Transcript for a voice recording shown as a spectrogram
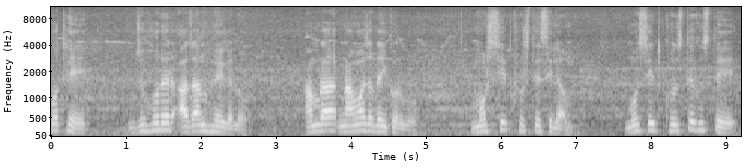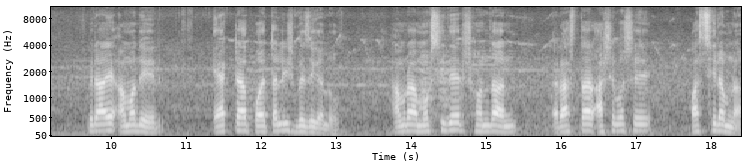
পথে জোহরের আজান হয়ে গেল। আমরা নামাজ আদায় করব। মসজিদ খুঁজতেছিলাম। মসজিদ খুঁজতে খুঁজতে প্রায় আমাদের একটা পঁয়তাল্লিশ বেজে গেল। আমরা মসজিদের সন্ধান রাস্তার আশেপাশে পাচ্ছিলাম না,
